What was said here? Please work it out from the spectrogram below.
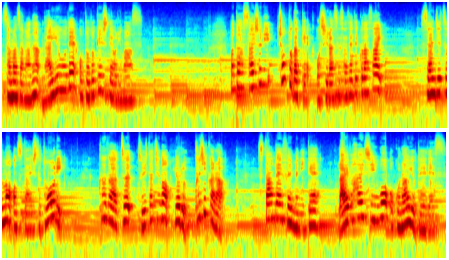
様々な内容でお届けしております。また最初にちょっとだけお知らせさせてください。先日もお伝えした通り9月1日の夜9時からスタンド FM にてライブ配信を行う予定です。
